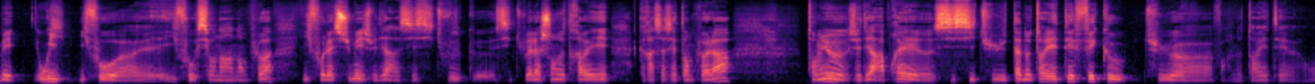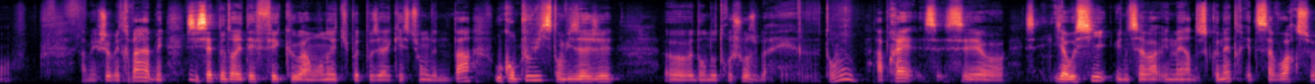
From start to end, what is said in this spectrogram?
Mais oui, il faut, euh, il faut, si on a un emploi, il faut l'assumer. Je veux dire, si, si, tu, si tu as la chance de travailler grâce à cet emploi-là, tant mieux. Je veux dire, après, euh, si, si tu, ta notoriété fait que tu. Euh, enfin, notoriété. ah, mais je mettrai pas mais si cette notoriété fait que, à un moment donné, tu peux te poser la question de ne pas, ou qu'on puisse t'envisager euh, dans d'autres choses, bah, tant mieux. Après, il y a aussi une, une manière de se connaître et de savoir se,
